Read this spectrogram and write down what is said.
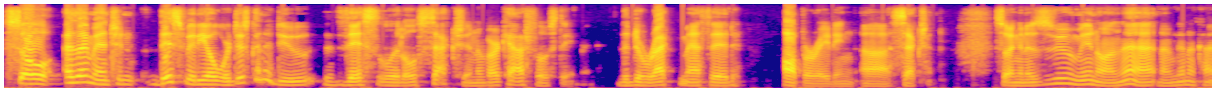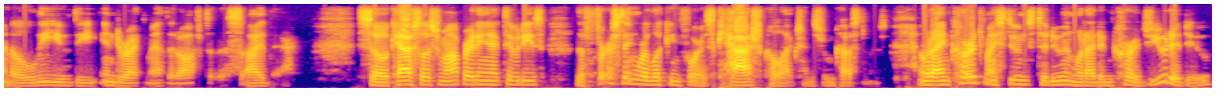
So, as I mentioned, this video, we're just going to do this little section of our cash flow statement. The direct method operating uh, section. So I'm going to zoom in on that and I'm going to kind of leave the indirect method off to the side there. So cash flows from operating activities, the first thing we're looking for is cash collections from customers. And what I encourage my students to do and what I'd encourage you to do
